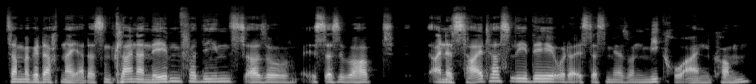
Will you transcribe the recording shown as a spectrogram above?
Jetzt haben wir gedacht, naja, das ist ein kleiner Nebenverdienst, also ist das überhaupt eine Side-Hustle-Idee oder ist das mehr so ein Mikroeinkommen?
